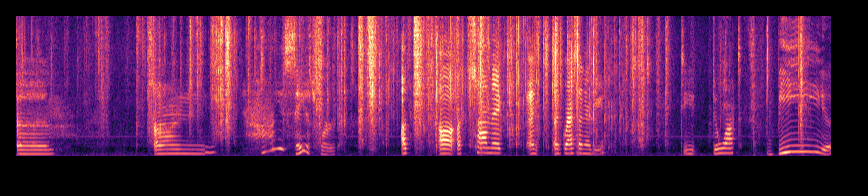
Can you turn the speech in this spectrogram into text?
Um. Um. How do you say this word? Uh, atomic and uh, grass energy. Do do what? B.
